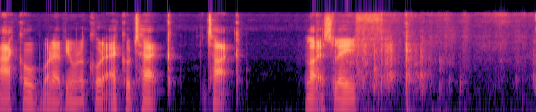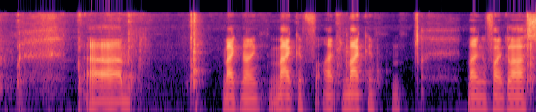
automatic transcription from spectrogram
Echo, whatever you want to call it, Ecotech tack lighter sleeve. Um, magnifying, magnifying glass,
